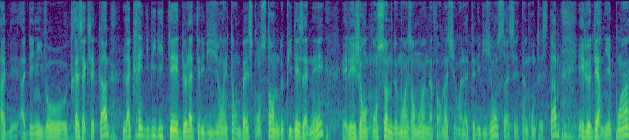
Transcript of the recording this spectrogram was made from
à des, niveaux très acceptables. La crédibilité de la télévision est en baisse constante depuis des années et les gens consomment de moins en moins d'informations à la télévision, ça c'est incontestable. Et le dernier point,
